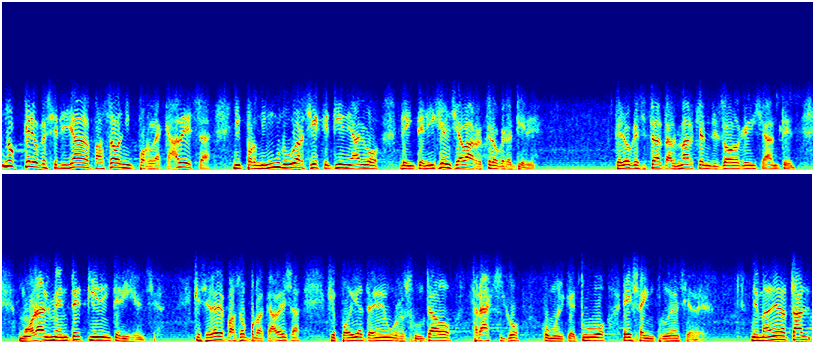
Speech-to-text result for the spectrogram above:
No creo que se le haya pasado ni por la cabeza, ni por ningún lugar, si es que tiene algo de inteligencia Barros, creo que la tiene. Creo que se trata, al margen de todo lo que dije antes, moralmente tiene inteligencia. Que se le pasó por la cabeza que podía tener un resultado trágico como el que tuvo esa imprudencia de él. De manera tal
